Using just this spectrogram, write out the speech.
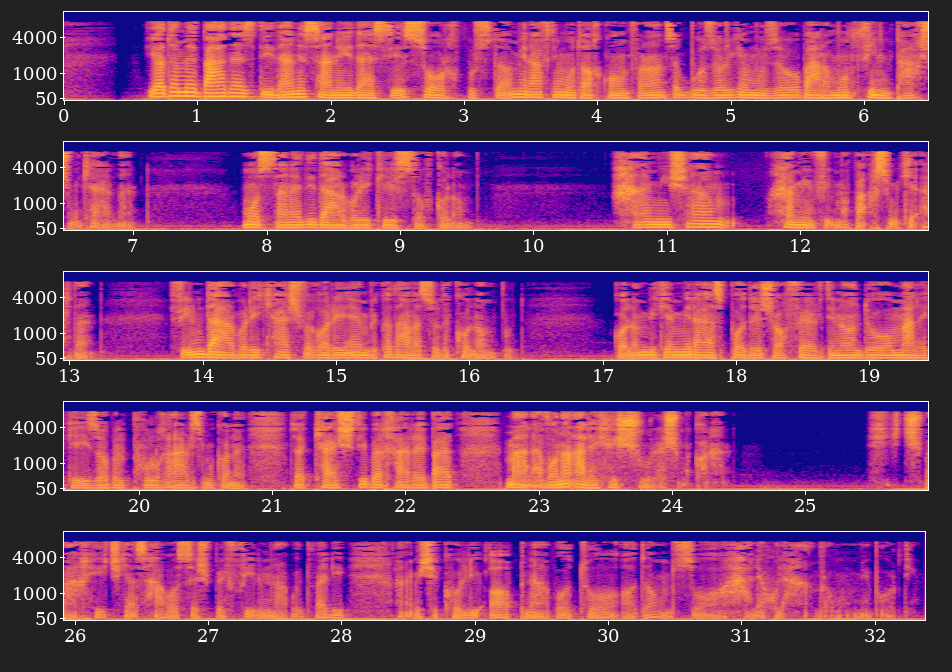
یادم بعد از دیدن صنایع دستی سرخ بوستا می‌رفتیم اتاق کنفرانس بزرگ موزه و برامون فیلم پخش می‌کردن. مستندی درباره کریستوف کلمب همیشه هم همین فیلم رو پخش می‌کردن. فیلم درباره کشف قاره امریکا توسط کلمب بود. کلمبی که میره از پادشاه فردیناند و ملکه ایزابل پول قرض می‌کنه تا کشتی بخره بعد ملوانا علیه شورش می‌کنن. هیچ وقت هیچ کس حواسش به فیلم نبود ولی همیشه کلی آب نبات و آدامس و حله حول همرامون میبردیم.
